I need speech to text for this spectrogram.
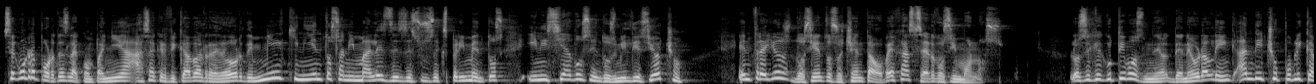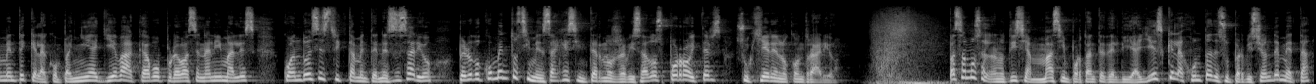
Según reportes, la compañía ha sacrificado alrededor de 1.500 animales desde sus experimentos iniciados en 2018, entre ellos 280 ovejas, cerdos y monos. Los ejecutivos de Neuralink han dicho públicamente que la compañía lleva a cabo pruebas en animales cuando es estrictamente necesario, pero documentos y mensajes internos revisados por Reuters sugieren lo contrario. Pasamos a la noticia más importante del día y es que la Junta de Supervisión de Meta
